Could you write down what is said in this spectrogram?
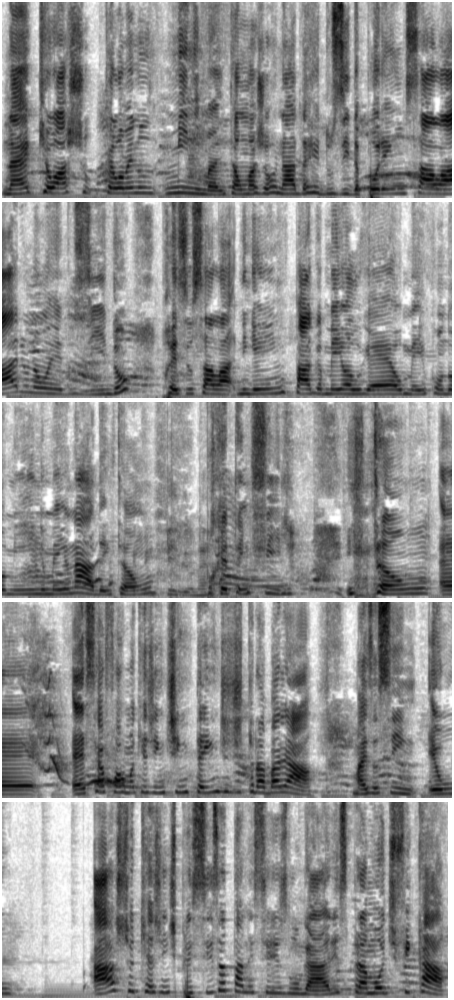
né, que eu acho pelo menos mínima. Então, uma jornada reduzida, porém um salário não é reduzido, porque se o salário ninguém paga meio aluguel, meio condomínio, meio nada. Então, porque tem filho, né? Porque tem filho. Então, é, essa é a forma que a gente entende de trabalhar. Mas assim, eu acho que a gente precisa estar tá nesses lugares para modificar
